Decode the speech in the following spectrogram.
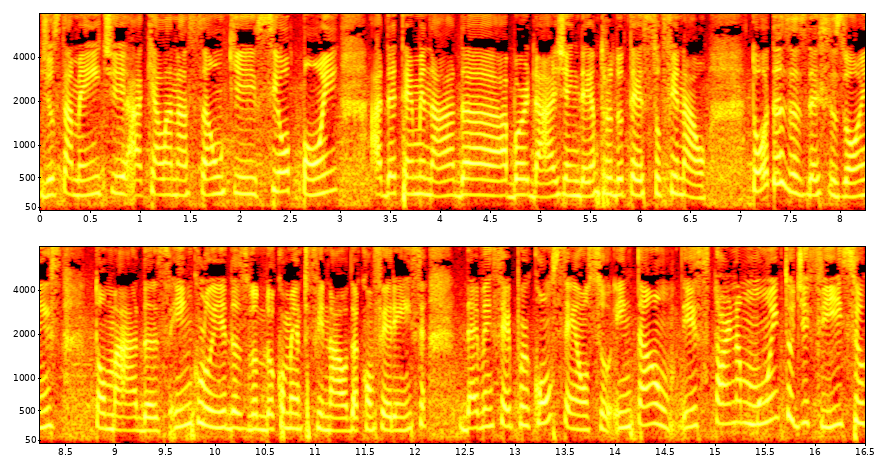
justamente aquela nação que se opõe a determinada abordagem dentro do texto final. Todas as decisões tomadas, incluídas no documento final da conferência, devem ser por consenso. Então, isso torna muito difícil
